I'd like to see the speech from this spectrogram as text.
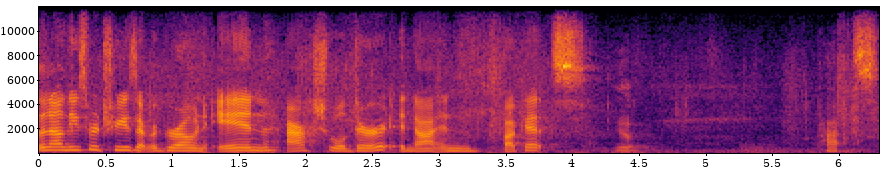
So now these were trees that were grown in actual dirt and not in buckets, Yep. pots.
